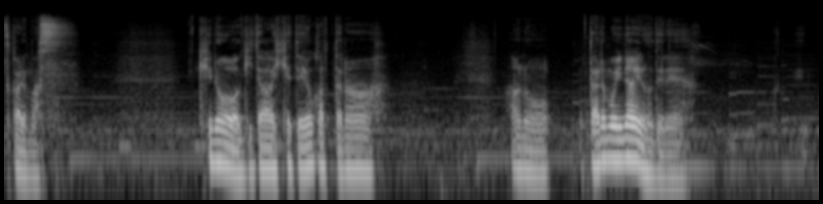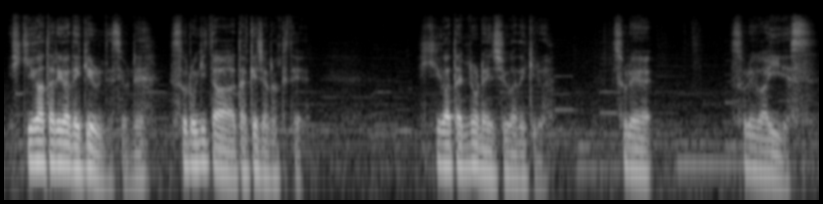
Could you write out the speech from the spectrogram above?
疲れます。昨日はギター弾けてよかったなあの、誰もいないのでね、弾き語りができるんですよね。ソロギターだけじゃなくて弾き語りの練習ができる。それそれがいいです。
